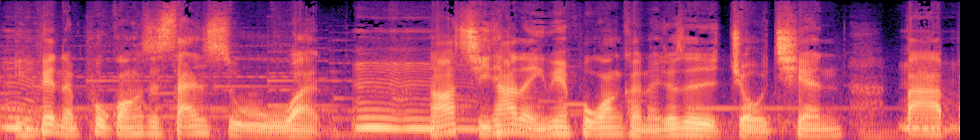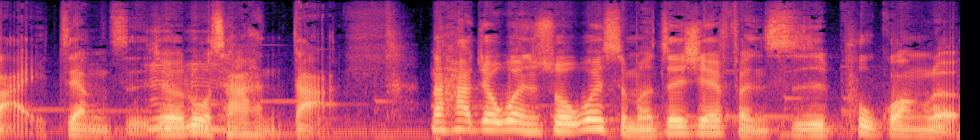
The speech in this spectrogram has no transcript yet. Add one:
嗯。影片的曝光是三十五万，嗯，嗯然后其他的影片曝光可能就是九千八百这样子，就是落差很大。那他就问说，为什么这些粉丝曝光了，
